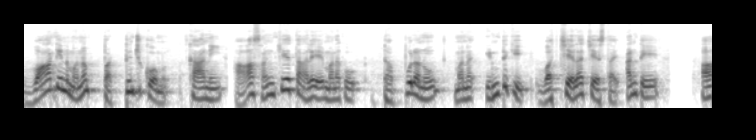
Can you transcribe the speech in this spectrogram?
వాటిని మనం పట్టించుకోము. కానీ ఆ సంకేతాలే మనకు డబ్బులను మన ఇంటికి వచ్చేలా చేస్తాయి. అంటే ఆ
